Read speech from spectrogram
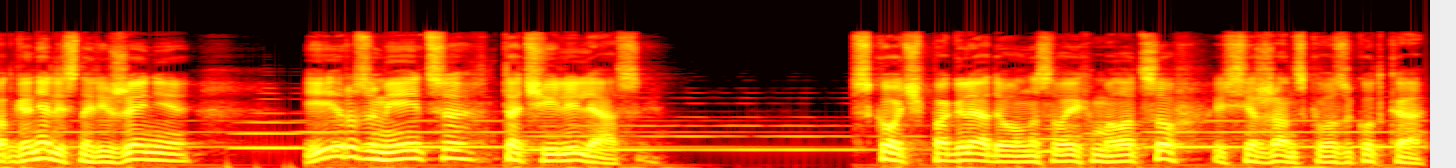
подгоняли снаряжение и, разумеется, точили лясы. Скотч поглядывал на своих молодцов из сержантского закутка,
